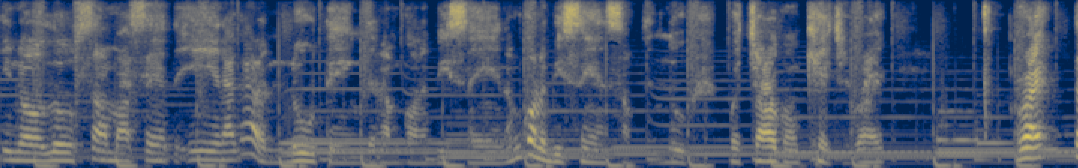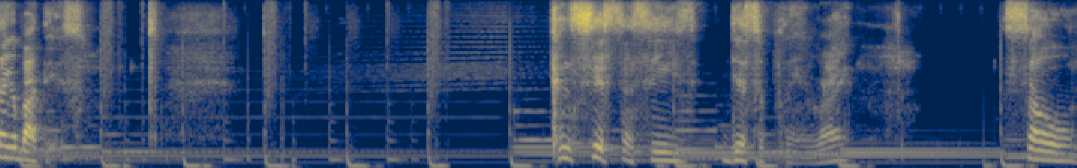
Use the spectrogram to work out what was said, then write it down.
you know, a little something I say at the end. I got a new thing that I'm gonna be saying. I'm gonna be saying something new, but y'all gonna catch it, right? Right? Think about this. Consistencies, discipline, right? So,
